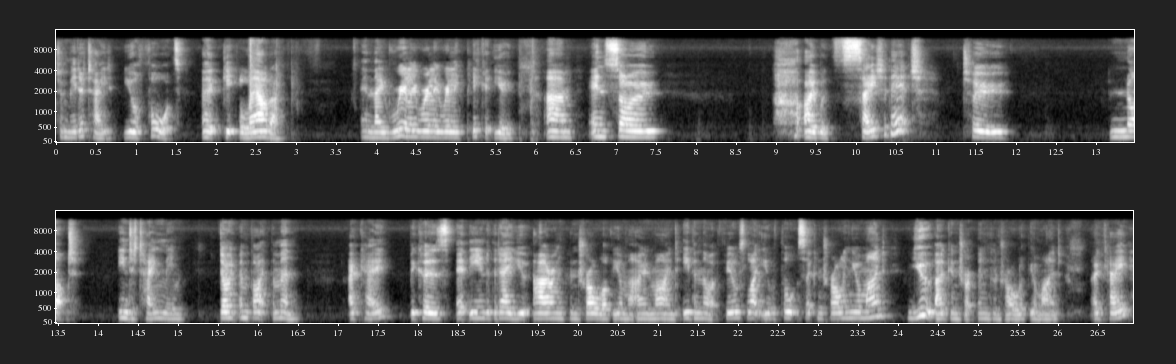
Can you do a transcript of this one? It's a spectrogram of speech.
to meditate, your thoughts uh, get louder and they really, really, really peck at you. Um, and so I would say to that to not entertain them. Don't invite them in, okay? Because at the end of the day, you are in control of your own mind. Even though it feels like your thoughts are controlling your mind, you are in control of your mind okay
